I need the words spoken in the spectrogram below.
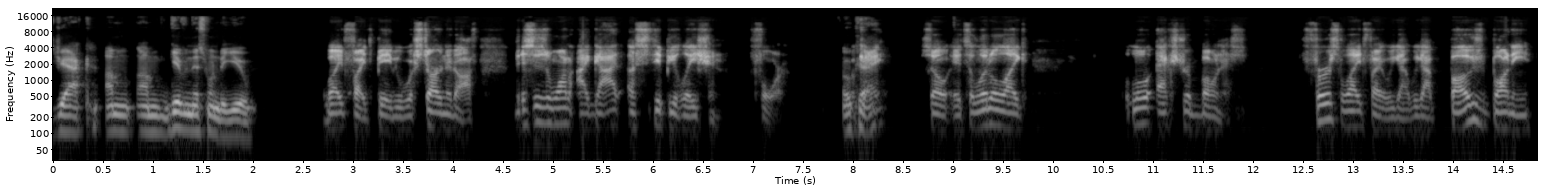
Jack, I'm I'm giving this one to you. Lite fights, baby. We're starting it off. This is one I got a stipulation for. Okay. So it's a little like a little extra bonus. First lite fight we got. We got Bugs Bunny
